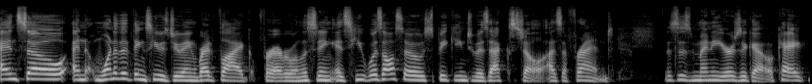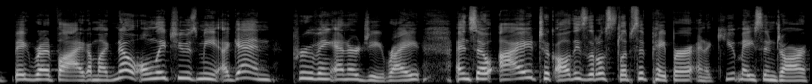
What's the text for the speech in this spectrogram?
And so, and one of the things he was doing, red flag for everyone listening, is he was also speaking to his ex still as a friend. This is many years ago. Okay. Big red flag. I'm like, no, only choose me. Again, proving energy, right? And so I took all these little slips of paper and a cute mason jar.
